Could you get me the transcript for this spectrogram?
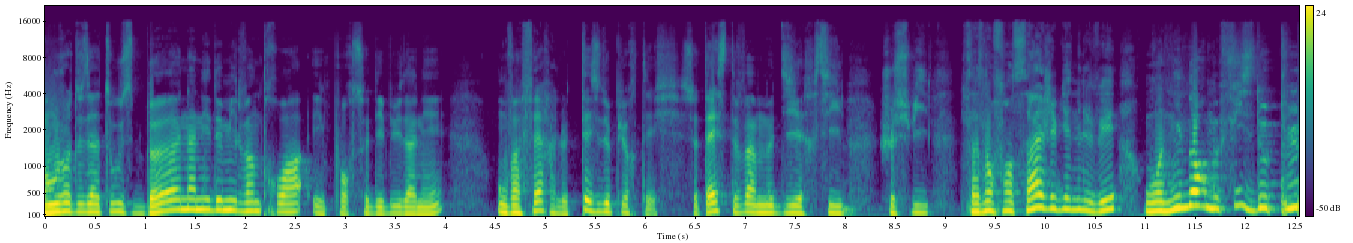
Bonjour à tous, bonne année 2023 et pour ce début d'année, on va faire le test de pureté. Ce test va me dire si je suis un enfant sage et bien élevé ou un énorme fils de pute.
